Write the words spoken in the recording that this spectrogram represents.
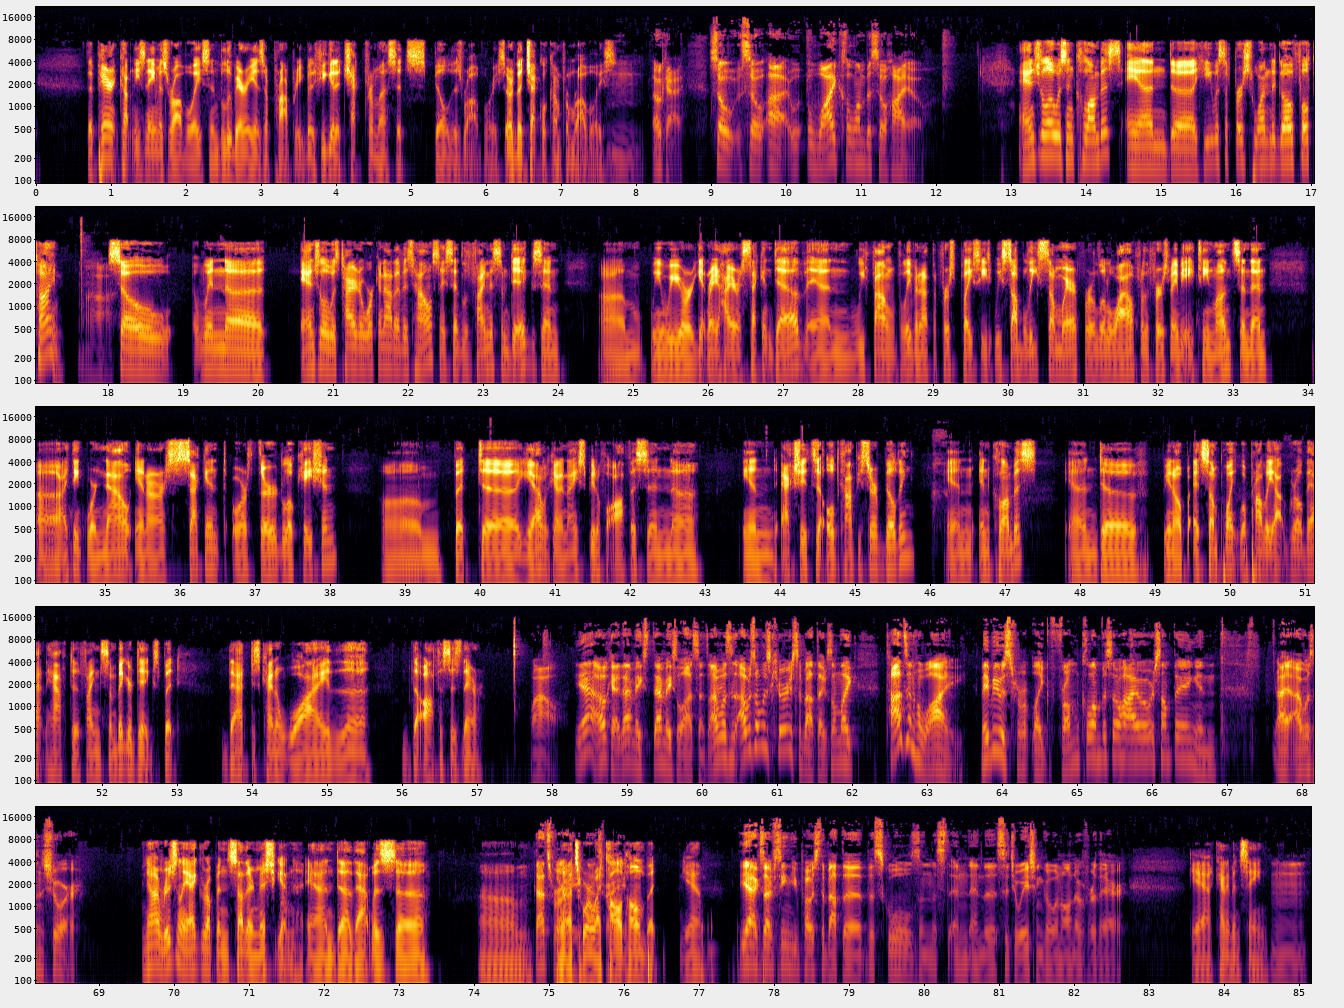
the parent company's name is RawVoice and Blubrry is a property. But if you get a check from us, it's billed as RawVoice or the check will come from RawVoice. Mm, okay, so so uh, why Columbus, Ohio? Angelo was in Columbus and uh, he was the first one to go full time. Ah. So when uh, Angelo was tired of working out of his house, I said, "Let's find us some digs." And um, we we were getting ready to hire a second dev, and we found, believe it or not, the first place he, we subleased somewhere for a little while for the first maybe eighteen months, and then uh, I think we're now in our second or third location. Um, but uh, yeah, we've got a nice, beautiful office in uh, in actually it's the old CompuServe building in in Columbus, and uh, you know, at some point we'll probably outgrow that and have to find some bigger digs. But that is kind of why the the office is there. Wow. Yeah. Okay. That makes that makes a lot of sense. I wasn't. I was always curious about that because I'm like, Todd's in Hawaii. Maybe he was from, like from Columbus, Ohio, or something, and I, I wasn't sure. Now, originally, I grew up in southern Michigan, and uh, that was uh, um, that's right. You know, that's where that's I called home. But yeah, yeah, because I've seen you post about the the schools and the and and the situation going on over there. Yeah, kind of insane.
